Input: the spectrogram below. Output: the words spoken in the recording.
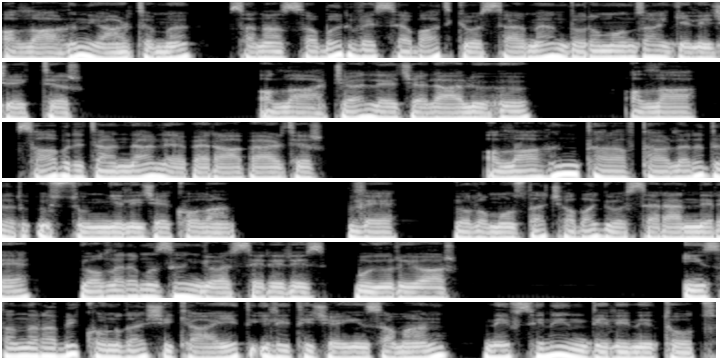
Allah'ın yardımı sana sabır ve sebat göstermen durumunda gelecektir. Allah Celle Celaluhu, Allah sabredenlerle beraberdir. Allah'ın taraftarlarıdır üstün gelecek olan.'' ve yolumuzda çaba gösterenlere yollarımızın gösteririz buyuruyor. İnsanlara bir konuda şikayet ileteceğin zaman nefsinin dilini tut.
